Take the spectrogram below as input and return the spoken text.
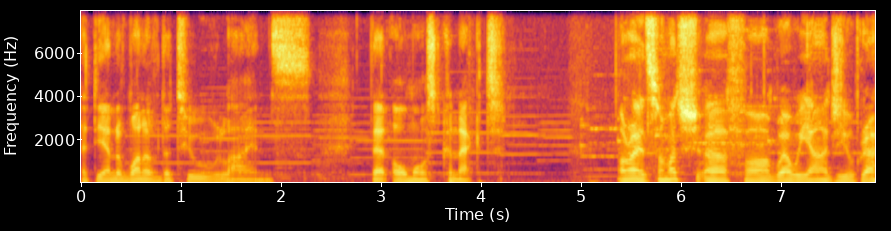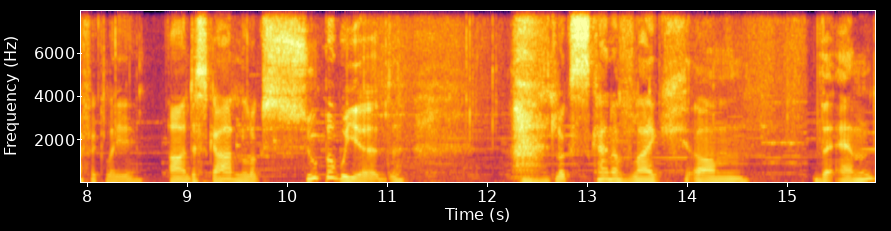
at the end of one of the two lines that almost connect. Alright, so much uh, for where we are geographically. Uh, this garden looks super weird. It looks kind of like um, the end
